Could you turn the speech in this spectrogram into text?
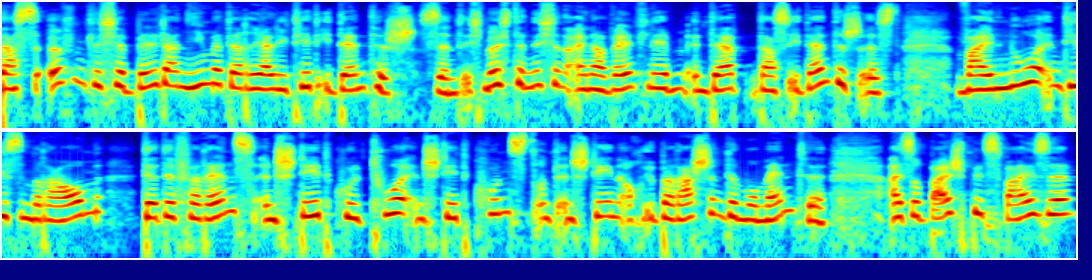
dass öffentliche Bilder nie mit der Realität identisch sind. Ich möchte nicht in einer Welt leben, in der das identisch ist, weil nur in diesem Raum der Differenz entsteht Kultur, entsteht Kunst und entstehen auch überraschende Momente. Also beispielsweise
